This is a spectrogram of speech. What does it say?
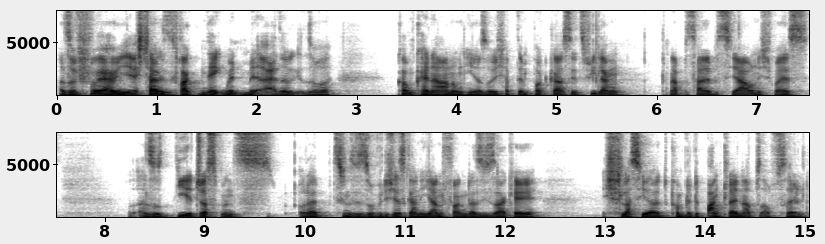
also vorher habe ich mich echt teilweise gefragt, Nate mit, also so, komm, keine Ahnung hier, so, ich habe den Podcast jetzt wie lang? Knappes halbes Jahr und ich weiß, also die Adjustments, oder beziehungsweise so würde ich jetzt gar nicht anfangen, dass ich sage, hey, ich lasse hier komplette Bank-Lineups aufs Feld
